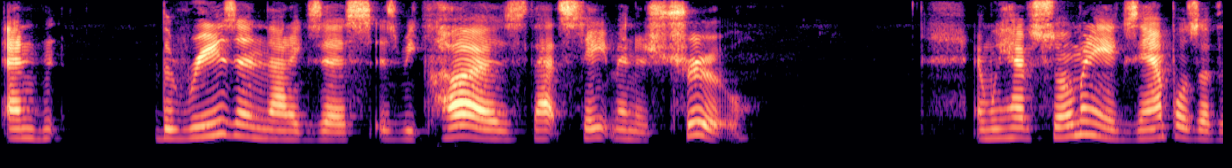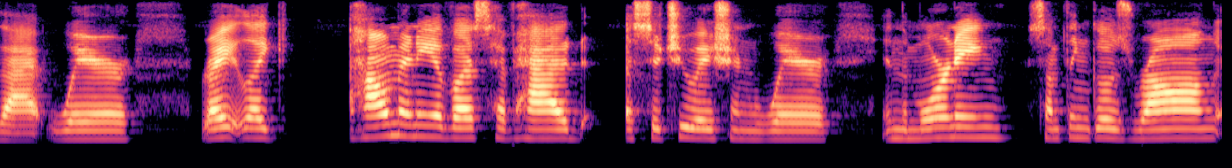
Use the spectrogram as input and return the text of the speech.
And the reason that exists is because that statement is true. And we have so many examples of that where, right, like how many of us have had a situation where in the morning something goes wrong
